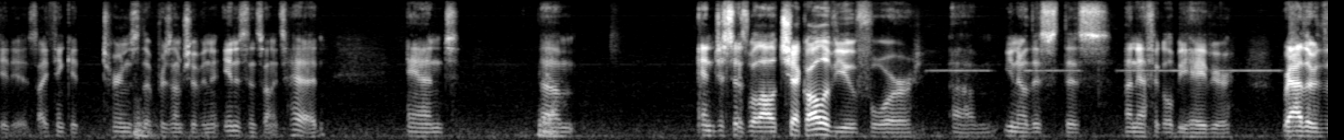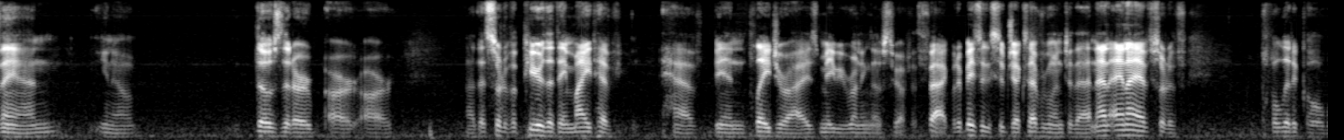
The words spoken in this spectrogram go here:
it is. I think it turns the presumption of innocence on its head and yeah. um, and just says, "Well, I'll check all of you for um, you know this this unethical behavior," rather than you know those that are are are uh, that sort of appear that they might have have been plagiarized, maybe running those through after the fact. But it basically subjects everyone to that, and and I have sort of political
